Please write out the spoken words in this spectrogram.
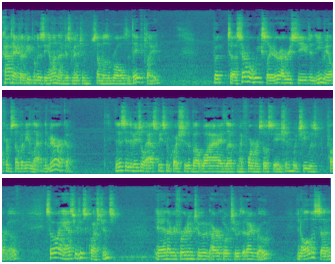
contacted by people in New Zealand. I've just mentioned some of the roles that they've played. But uh, several weeks later, I received an email from somebody in Latin America. And this individual asked me some questions about why I left my former association, which he was part of. So I answered his questions, and I referred him to an article or two that I wrote. And all of a sudden,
